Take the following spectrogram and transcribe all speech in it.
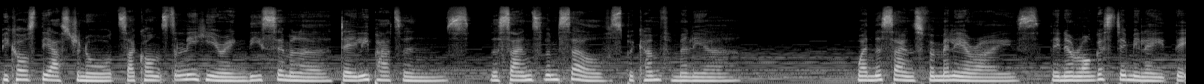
Because the astronauts are constantly hearing these similar daily patterns, the sounds themselves become familiar. When the sounds familiarize, they no longer stimulate the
